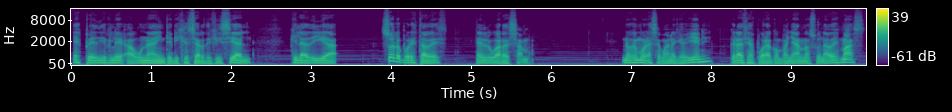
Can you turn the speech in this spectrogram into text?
es pedirle a una inteligencia artificial que la diga solo por esta vez en lugar de Samu. Nos vemos la semana que viene. Gracias por acompañarnos una vez más.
